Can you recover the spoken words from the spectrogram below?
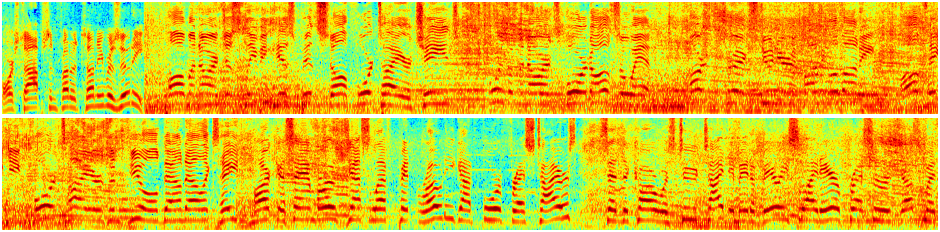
More stops in front of Tony Rizzuti. Paul Menard just leaving his pit stall. Four tire change for the Menards Ford also in. Martin Truex Jr. and Bobby Labonte all taking four tires and fuel down to Alex Hayden. Marcos Ambrose just left pit road. He got four fresh tires. Said the car was too tight. They made a very slight air pressure adjustment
